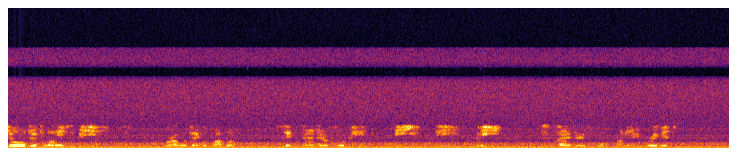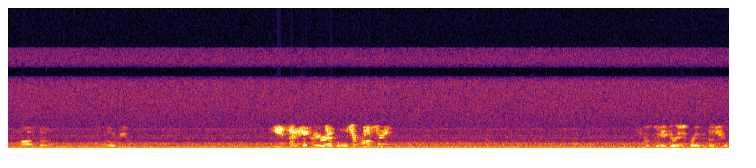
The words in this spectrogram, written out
Georgia 20 speed. Bravo Tango Papa. 6914 BTP. Supervisors on the agreement. Mazda. Over you. You said Hickory Road, what was your call street? Hickory Spring Industrial.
